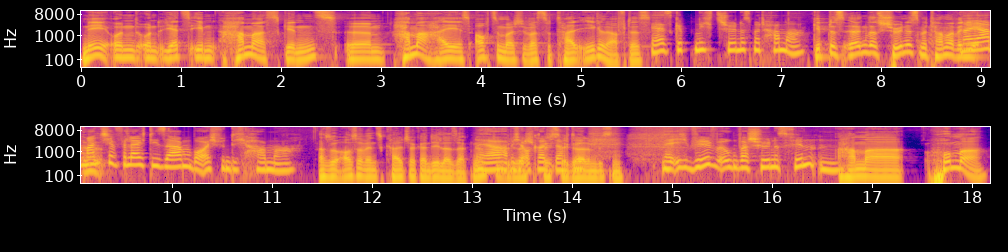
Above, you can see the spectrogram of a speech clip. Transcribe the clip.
nee und und jetzt eben Hammerskins. Ähm, Hammerhai ist auch zum Beispiel was total ekelhaftes. Ja, es gibt nichts Schönes mit Hammer. Gibt es irgendwas Schönes mit Hammer? Wenn naja, manche vielleicht, die sagen, boah, ich finde dich Hammer. Also außer wenn es Culture Candela sagt, ne? Ja, habe ich auch gerade gedacht. Ja ein bisschen. Ja, ich will irgendwas Schönes finden. Hammer. Hummer.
